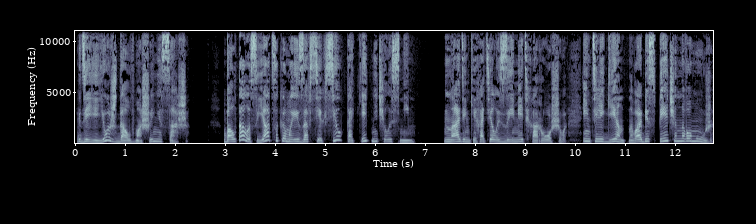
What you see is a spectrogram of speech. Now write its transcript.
где ее ждал в машине Саша. Болтала с Яциком и изо всех сил кокетничала с ним. Наденьке хотелось заиметь хорошего, интеллигентного, обеспеченного мужа,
